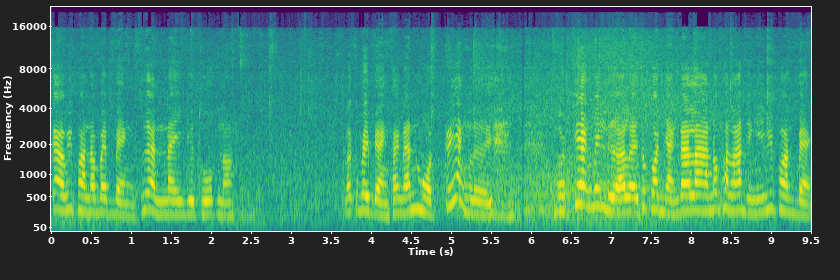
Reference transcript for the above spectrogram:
เก้าพี่พรเอาไปแบ่งเพื่อนใน YouTube เนาะแล้วก็ไปแบ่งทางนั้นหมดเกลี้ยงเลย หมดเกลี้ยงไม่เหลือเลย ทุกคนอย่างดารานพรัตน์อย่างนี้พี่พรแบ่ง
